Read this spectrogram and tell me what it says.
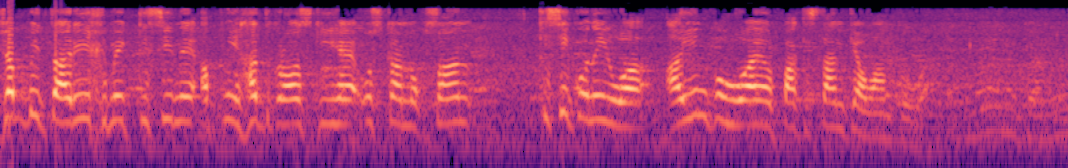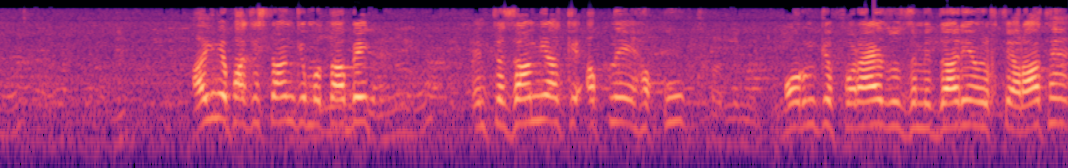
जब भी तारीख में किसी ने अपनी हद क्रॉस की है, उसका नुकसान किसी को नहीं हुआ आइन को हुआ है और पाकिस्तान के अवाम को हुआ आइन पाकिस्तान के मुताबिक इंतजामिया के अपने हकूक और उनके फ़रज़ और जिम्मेदारियाँ और इख्तियार हैं।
